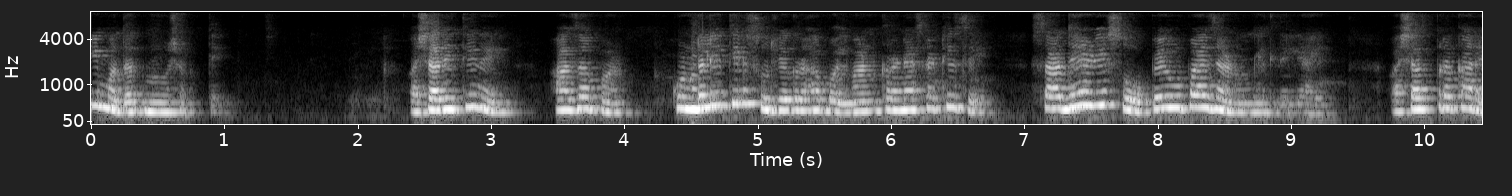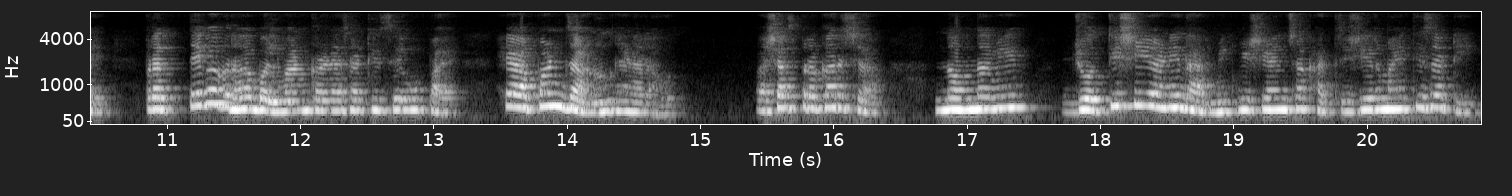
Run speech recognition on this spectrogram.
ही मदत मिळू शकते. अशा रीतीने आज आपण कुंडलीतील सूर्यग्रह बलवान करण्यासाठीचे साधे आणि सोपे उपाय जाणून घेतलेले आहेत. अशाच प्रकारे प्रत्येक ग्रह बलवान करण्यासाठीचे उपाय हे आपण जाणून घेणार आहोत. अशाच प्रकारच्या नवनवीन ज्योतिषी आणि धार्मिक विषयांच्या खात्रीशीर माहितीसाठी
